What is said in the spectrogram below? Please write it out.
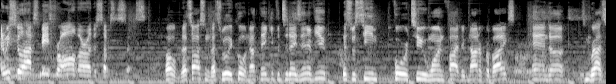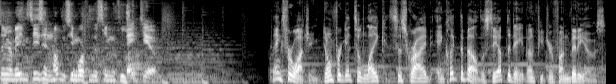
and we still have space for all of our other subsystems. Oh, that's awesome. That's really cool. Now, thank you for today's interview. This was Team 4215 Hypnotic Robotics. And uh, congrats on your amazing season and hope to see more from this team in the future. Thank you. Thanks for watching. Don't forget to like, subscribe, and click the bell to stay up to date on future fun videos.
